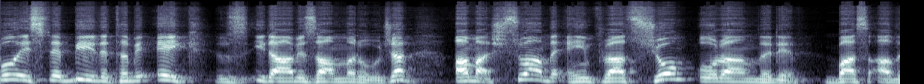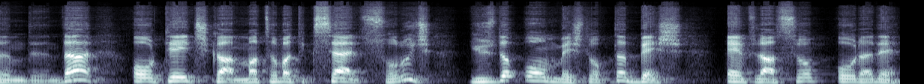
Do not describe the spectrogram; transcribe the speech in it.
Dolayısıyla bir de tabii ek ilave zamlar olacak. Ama şu anda enflasyon oranları baz alındığında ortaya çıkan matematiksel sonuç %15.5 enflasyon oranı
